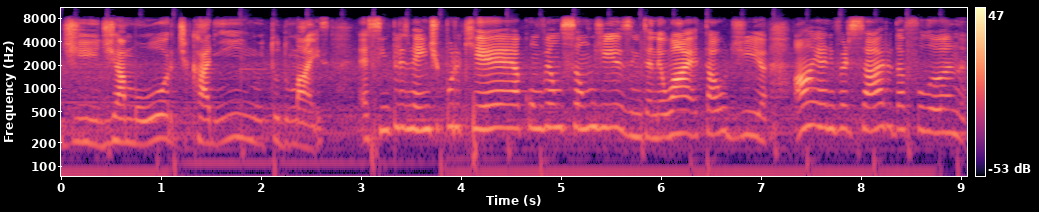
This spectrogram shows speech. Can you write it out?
de, de amor, de carinho e tudo mais. É simplesmente porque a convenção diz, entendeu? Ah, é tal dia. Ah, é aniversário da fulana.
